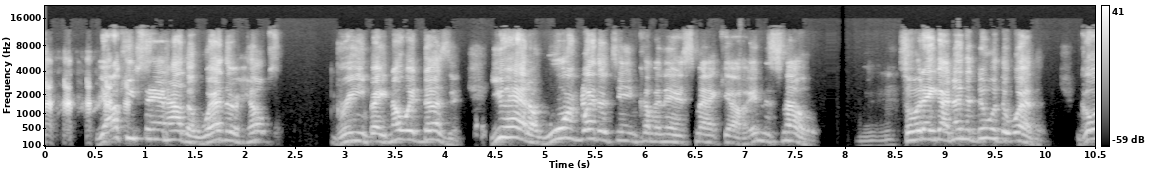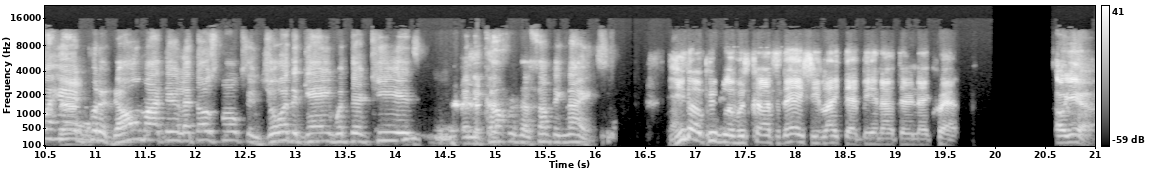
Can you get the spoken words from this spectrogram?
Y'all keep saying how the weather helps Green Bay. No, it doesn't. You had a warm weather team coming there and smack y'all in the snow. Mm-hmm. So it ain't got nothing to do with the weather. Go ahead and put a dome out there. Let those folks enjoy the game with their kids and the comfort of something nice. You know, people in Wisconsin, they actually like that being out there in that crap. Oh yeah,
